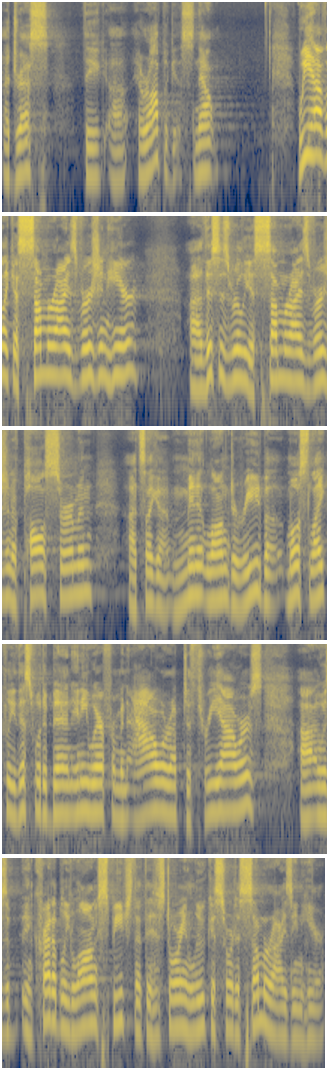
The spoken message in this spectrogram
address the uh, Areopagus. Now, we have like a summarized version here. Uh, this is really a summarized version of Paul's sermon. Uh, it's like a minute long to read, but most likely this would have been anywhere from an hour up to three hours. Uh, it was an incredibly long speech that the historian Luke is sort of summarizing here.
